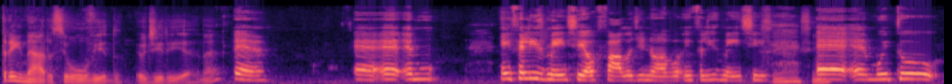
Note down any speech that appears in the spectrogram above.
treinar o seu ouvido, eu diria, né? É. É, é, é Infelizmente, eu falo de novo, infelizmente, sim, sim. É, é, muito,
